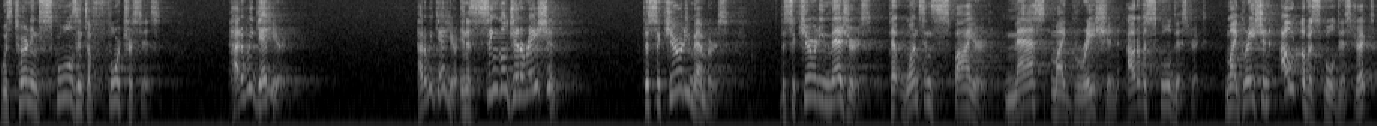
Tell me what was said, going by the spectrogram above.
was turning schools into fortresses. How did we get here? How do we get here? In a single generation, the security members, the security measures that once inspired mass migration out of a school district, migration out of a school district,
